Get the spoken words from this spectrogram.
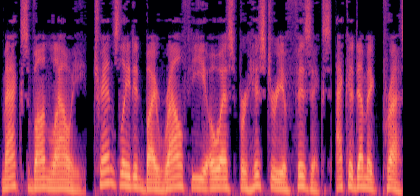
Max von Laue, translated by Ralph E. Oesper History of Physics Academic Press,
